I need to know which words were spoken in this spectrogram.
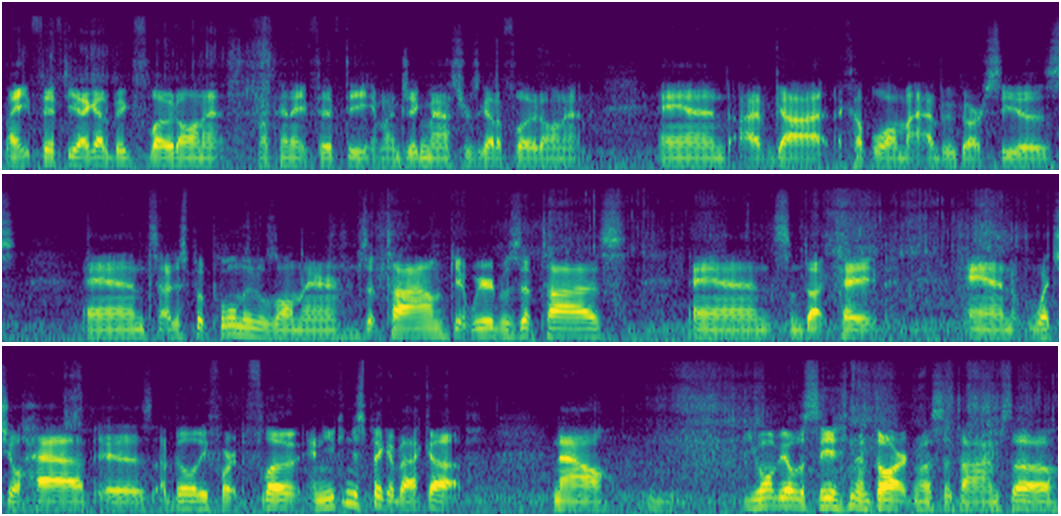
My 850, I got a big float on it. My Penn 850 and my Jigmaster's got a float on it. And I've got a couple on my Abu Garcias. And I just put pool noodles on there, zip tie them, get weird with zip ties, and some duct tape. And what you'll have is ability for it to float, and you can just pick it back up. Now, you won't be able to see it in the dark most of the time, so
